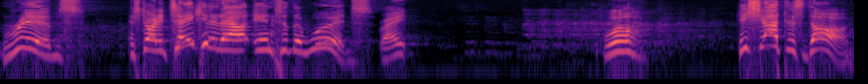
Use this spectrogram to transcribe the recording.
ribs and started taking it out into the woods, right? Well, he shot this dog.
